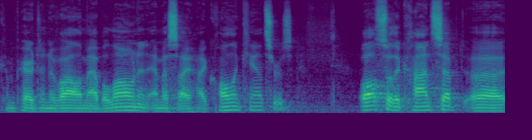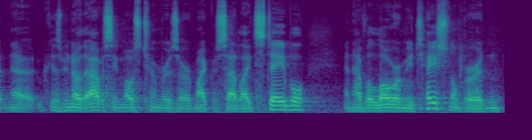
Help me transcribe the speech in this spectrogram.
compared to nivolumab alone in MSI-high colon cancers. Also, the concept, uh, now, because we know that obviously most tumors are microsatellite stable and have a lower mutational burden,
